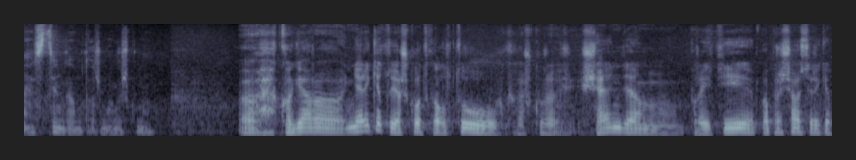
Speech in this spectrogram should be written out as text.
mes stingam to žmogiškumo? Ko gero, nereikėtų ieškoti kaltų kažkur šiandien, praeitį, paprasčiausiai reikia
